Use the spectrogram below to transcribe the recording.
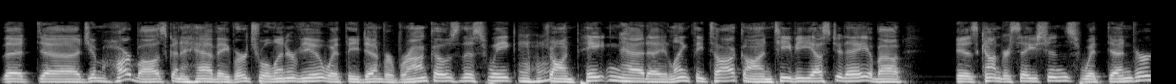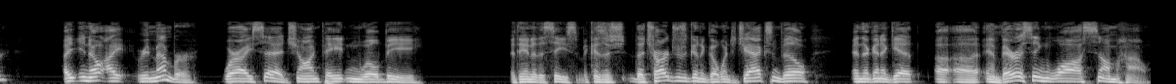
that uh, Jim Harbaugh is going to have a virtual interview with the Denver Broncos this week. Sean Payton had a lengthy talk on TV yesterday about his conversations with Denver. I, you know, I remember where I said Sean Payton will be at the end of the season because the the Chargers are going to go into Jacksonville and they're going to get an embarrassing loss somehow.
